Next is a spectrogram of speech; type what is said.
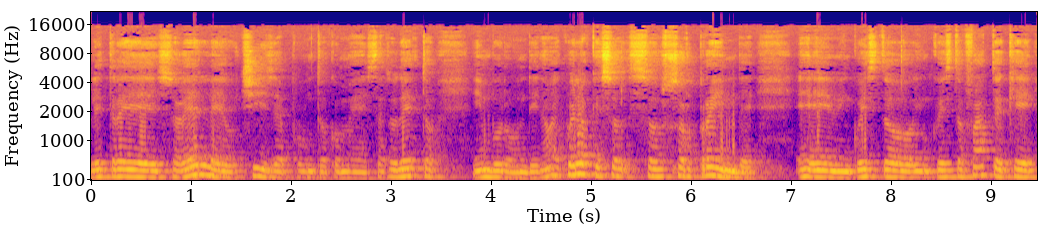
le tre sorelle uccise appunto come è stato detto in Burundi. No? E quello che so, so, sorprende in, questo, in, questo, fatto è che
